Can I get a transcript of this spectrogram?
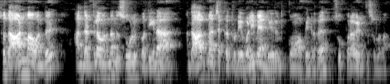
ஸோ இந்த ஆன்மா வந்து அந்த இடத்துல வந்து அந்த சோலுக்கு பார்த்தீங்கன்னா அந்த ஆக்னா சக்கரத்தினுடைய வலிமை அங்கே இருக்கும் அப்படின்றத சூப்பராகவே எடுத்து சொல்லலாம்.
